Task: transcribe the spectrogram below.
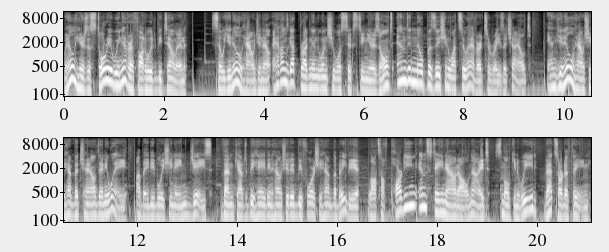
Well, here's a story we never thought we'd be telling. So you know how Jenelle Evans got pregnant when she was 16 years old and in no position whatsoever to raise a child. And you know how she had the child anyway, a baby boy she named Jace, then kept behaving how she did before she had the baby, lots of partying and staying out all night, smoking weed, that sort of thing.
